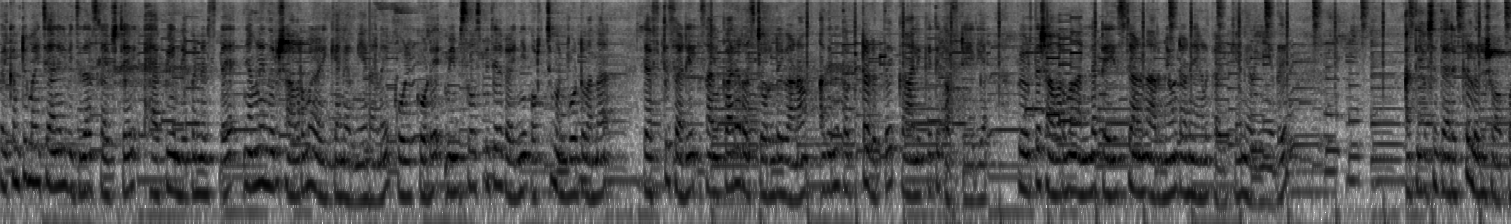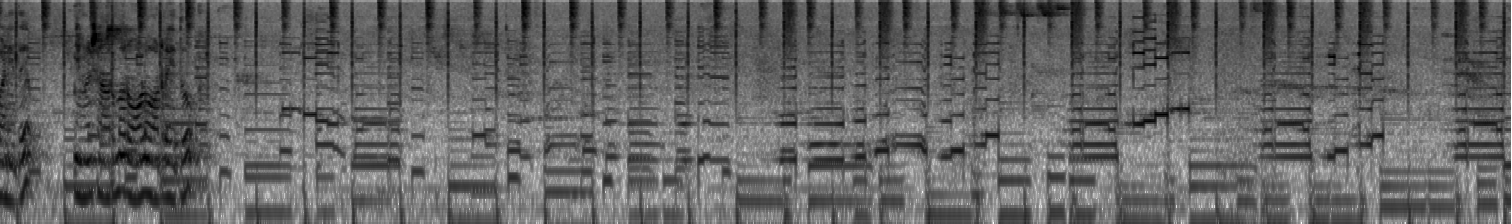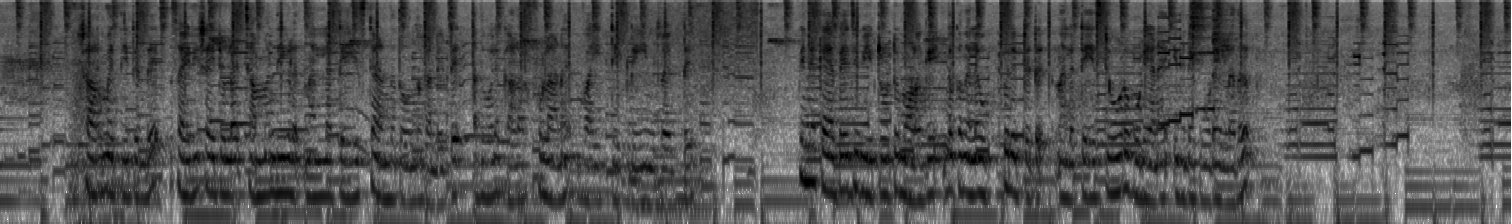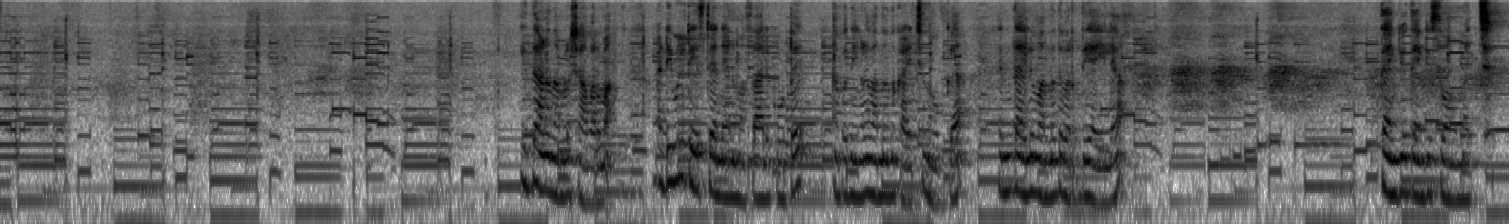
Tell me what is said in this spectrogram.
Welcome to my channel Vijitha's lifestyle happy independence day ഞങ്ങൾ ഇന്നൊരു ഷവർമ കഴിക്കാൻ ഇറങ്ങിയതാണ്. കോഴിക്കോട് മിംസ് ഹോസ്പിറ്റൽ കഴിഞ്ഞ് കുറച്ച് മുൻപോട്ട് വന്ന ലെഫ്റ്റ് സൈഡിൽ സൽക്കാര റെസ്റ്റോറന്റ് കാണാം. അതിന് തൊട്ടടുത്ത് കാലിക്കറ്റ് കഫ്റ്റേരിയ. അപ്പോൾ ഇവിടുത്തെ ഷവർമ നല്ല ടേസ്റ്റ് ആണെന്ന് അറിഞ്ഞുകൊണ്ടാണ് ഞങ്ങൾ കഴിക്കാൻ ഇറങ്ങിയത്. അത്യാവശ്യം തിരക്കുള്ളൊരു ഷോപ്പാണിത്. ഞങ്ങൾ ഷവർമ റോൾ ഓർഡർ ചെയ്തു. ഷവർമ എത്തിയിട്ടുണ്ട് സൈഡ് ഡിഷ് ആയിട്ടുള്ള ചമ്മന്തികൾ നല്ല ടേസ്റ്റ് ആണെന്ന് തോന്നുന്നു കണ്ടിട്ട്. അതുപോലെ കളർഫുള്ളാണ് വൈറ്റ് ഗ്രീൻ റെഡ് പിന്നെ കാബേജ് ബീട്രൂട്ട് മുളക് ഇതൊക്കെ നല്ല ഉപ്പിലിട്ടിട്ട് നല്ല ടേസ്റ്റോടു കൂടിയാണ് ഇതിന്റെ കൂടെ ഉള്ളത്. ഇതാണ് നമ്മൾ ഷവർമ അടിപൊളി ടേസ്റ്റ് തന്നെയാണ് മസാലക്കൂട്ട്. അപ്പോൾ നിങ്ങൾ വന്നൊന്ന് കഴിച്ചു നോക്കുക. എന്തായാലും വന്നത് വെറുതെ ആയില്ല. Thank you thank you so much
